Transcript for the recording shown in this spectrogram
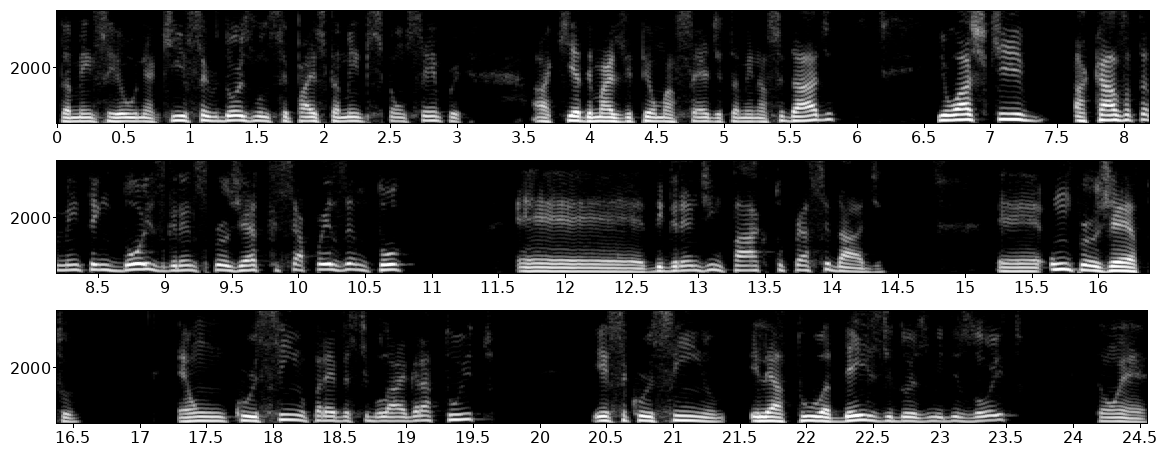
também se reúne aqui. Servidores municipais também estão sempre aqui, ademais de ter uma sede também na cidade. E eu acho que a casa também tem dois grandes projetos que se apresentou é, de grande impacto para a cidade. É, um projeto é um cursinho pré-vestibular gratuito. Esse cursinho ele atua desde 2018. Então é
